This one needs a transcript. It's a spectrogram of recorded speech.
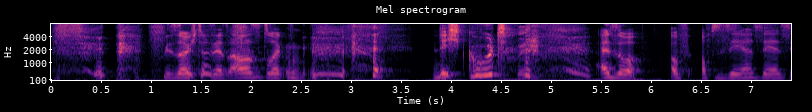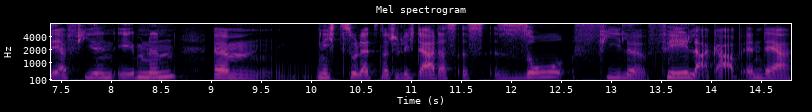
Wie soll ich das jetzt ausdrücken? Nicht gut. Also, auf, auf sehr, sehr, sehr vielen Ebenen. Ähm, nicht zuletzt natürlich da, dass es so viele Fehler gab in der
